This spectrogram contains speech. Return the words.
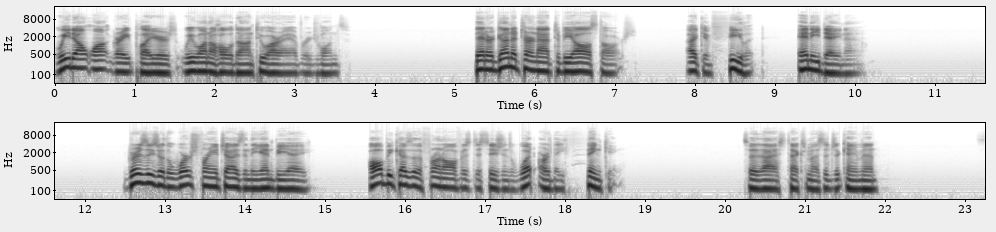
We don't want great players. We want to hold on to our average ones that are going to turn out to be all-stars. I can feel it any day now. Grizzlies are the worst franchise in the NBA. All because of the front office decisions. What are they thinking? It's the last text message that came in. It's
